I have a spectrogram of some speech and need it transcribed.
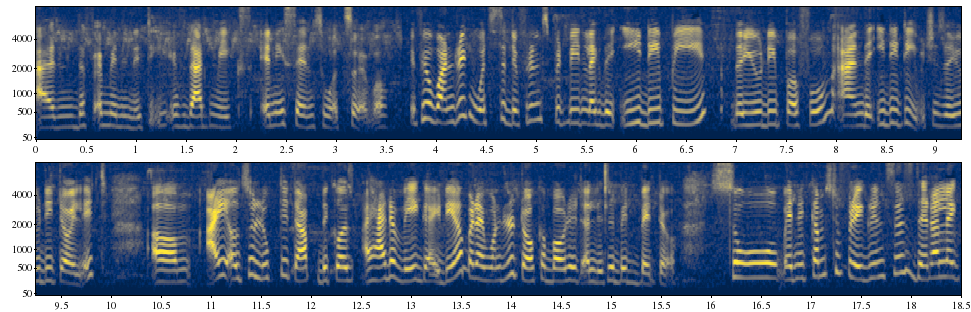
and the femininity if that makes any sense whatsoever. If you're wondering what's the difference between like the EDP, the eau de perfume and the EDT which is a eau de toilette, um, I also looked it up because I had a vague idea but I wanted to talk about it a little bit better. So when it comes to fragrances there are like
